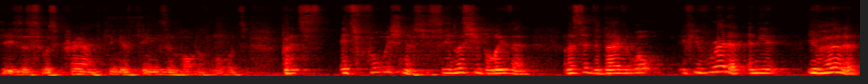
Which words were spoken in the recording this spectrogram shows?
Jesus was crowned King of Kings and Lord of Lords. But it's it's foolishness, you see, unless you believe that. And I said to David, Well, if you've read it and you, you've heard it,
